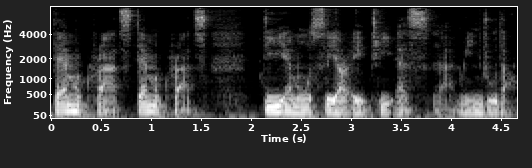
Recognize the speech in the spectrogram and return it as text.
Democrats，Democrats，D M O C R A T S 啊，民主党。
